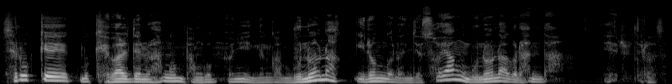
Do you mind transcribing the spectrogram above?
새롭게 뭐 개발되는 학문 방법론이 있는가? 문헌학 이런 거는 이제 서양 문헌학을 한다. 예를 들어서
